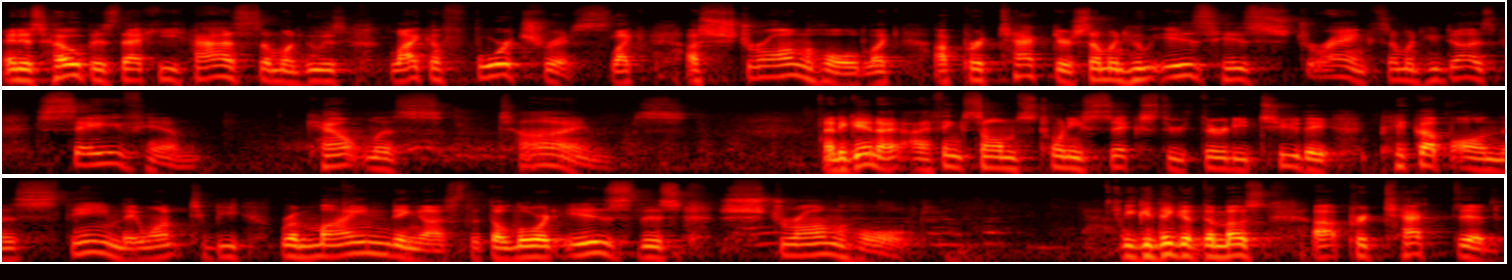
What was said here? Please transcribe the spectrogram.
And his hope is that he has someone who is like a fortress, like a stronghold, like a protector, someone who is his strength, someone who does save him countless times. And again, I, think Psalms 26 through 32, they pick up on this theme. They want to be reminding us that the Lord is this stronghold. You can think of the most uh, protected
